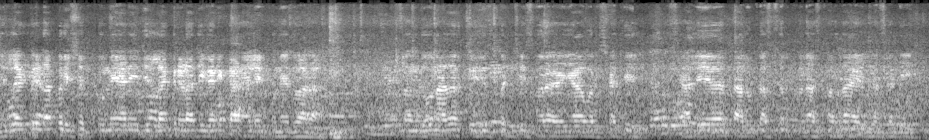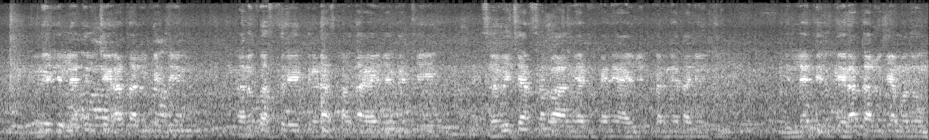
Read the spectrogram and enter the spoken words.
जिल्हा क्रीडा परिषद पुणे आणि जिल्हा क्रीडाधिकारी कार्यालय पुणेद्वारा सन दोन हजार चोवीस पंचवीस या वर्षातील शालेय तालुकास्तर क्रीडा स्पर्धा आयोजनासाठी पुणे जिल्ह्यातील तेरा तालुक्यातील तालुकास्तरीय क्रीडा स्पर्धा आयोजकांची सविचार सभा या ठिकाणी आयोजित करण्यात आली होती. जिल्ह्यातील तेरा तालुक्यामधून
